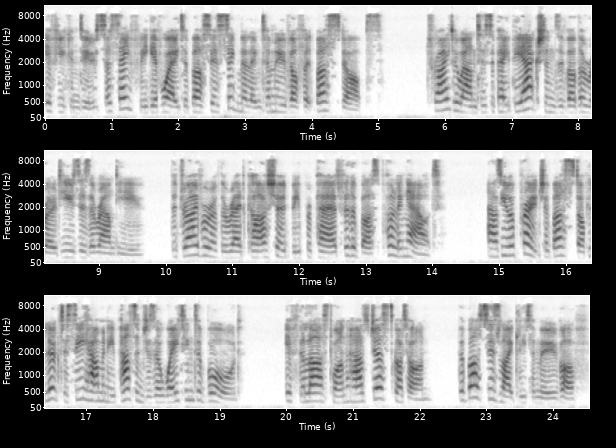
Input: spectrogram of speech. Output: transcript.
If you can do so safely give way to buses signaling to move off at bus stops. Try to anticipate the actions of other road users around you. The driver of the red car should be prepared for the bus pulling out. As you approach a bus stop look to see how many passengers are waiting to board. If the last one has just got on, the bus is likely to move off.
